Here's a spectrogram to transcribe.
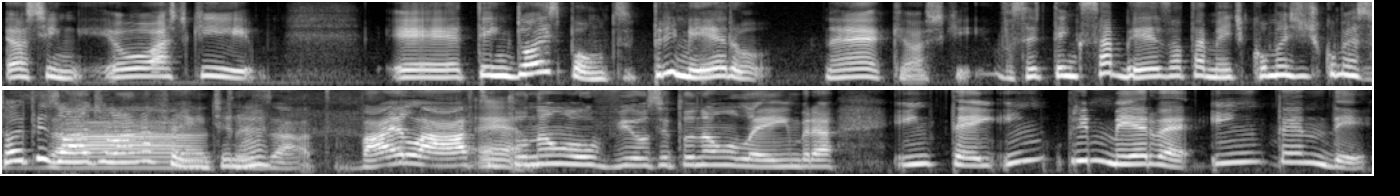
Assim, eu acho que é, tem dois pontos. Primeiro, né? Que eu acho que você tem que saber exatamente como a gente começou o episódio lá na frente, né? Exato. Vai lá, se é. tu não ouviu, se tu não lembra, entende. Primeiro é entender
